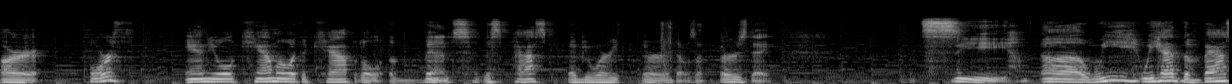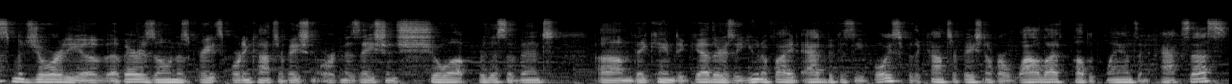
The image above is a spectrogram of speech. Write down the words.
our fourth annual Camo at the Capitol event this past February 3rd. That was a Thursday. Let's see. Uh, we we had the vast majority of, of Arizona's great sporting conservation organizations show up for this event. Um, they came together as a unified advocacy voice for the conservation of our wildlife, public lands, and access.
